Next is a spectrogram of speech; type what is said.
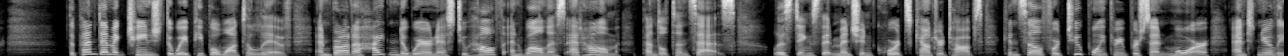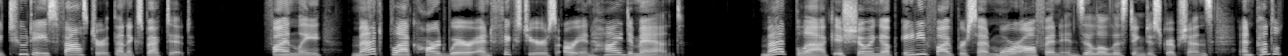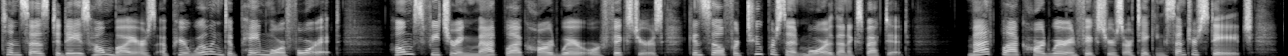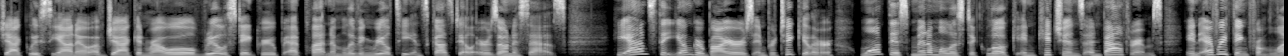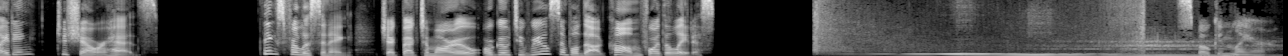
The pandemic changed the way people want to live and brought a heightened awareness to health and wellness at home, Pendleton says. Listings that mention quartz countertops can sell for 2.3% more and nearly two days faster than expected. Finally, matte black hardware and fixtures are in high demand. Matte black is showing up 85% more often in Zillow listing descriptions, and Pendleton says today's home buyers appear willing to pay more for it. Homes featuring matte black hardware or fixtures can sell for 2% more than expected. Matte Black hardware and fixtures are taking center stage. Jack Luciano of Jack and Raoul Real Estate Group at Platinum Living Realty in Scottsdale, Arizona says. He adds that younger buyers, in particular, want this minimalistic look in kitchens and bathrooms, in everything from lighting to shower heads. Thanks for listening. Check back tomorrow or go to realsimple.com for the latest. Spoken Layer.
